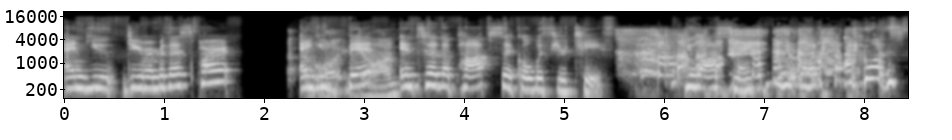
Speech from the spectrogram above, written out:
and you do you remember this part? And you Well, bit into the popsicle with your teeth. You lost me. I was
